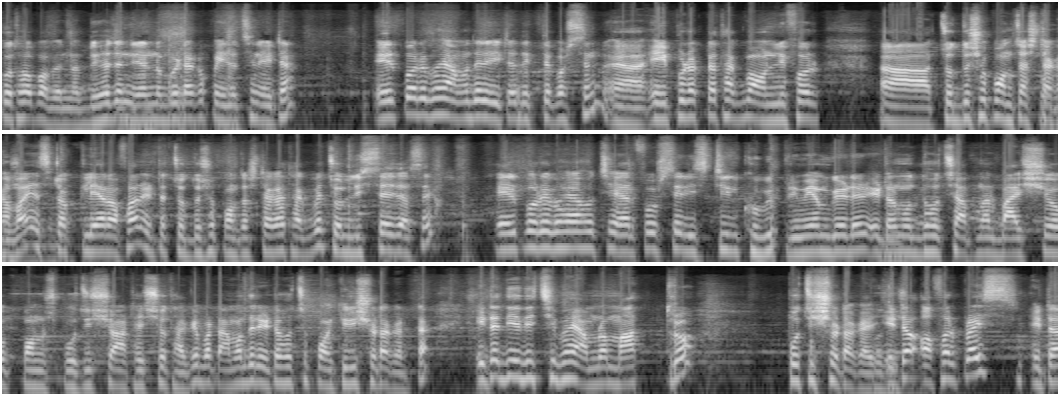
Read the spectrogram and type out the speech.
কোথাও পাবেন না। দুই হাজার নিরানব্বই টাকা পেয়ে যাচ্ছেন এটা। এরপরে ভাই আমাদের এইটা দেখতে পাচ্ছেন এই প্রোডাক্টটা থাকবে অনলি ফর চোদ্দোশো পঞ্চাশ টাকা ভাই স্টক ক্লিয়ার অফার এটা চোদ্দোশো পঞ্চাশ টাকা থাকবে চল্লিশ সাইজ আছে। এরপরে ভাইয়া হচ্ছে এয়ারফোর্সের স্টিল খুবই প্রিমিয়াম গ্রেডের এটার মধ্যে হচ্ছে আপনার বাইশশো পঁচিশশো আঠাইশশো থাকে বাট আমাদের এটা হচ্ছে পঁয়ত্রিশশো টাকারটা। এটা দিয়ে দিচ্ছি ভাই আমরা মাত্র পঁচিশশো টাকায়। এটা অফার প্রাইস এটা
